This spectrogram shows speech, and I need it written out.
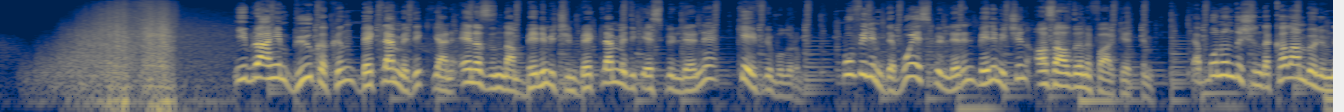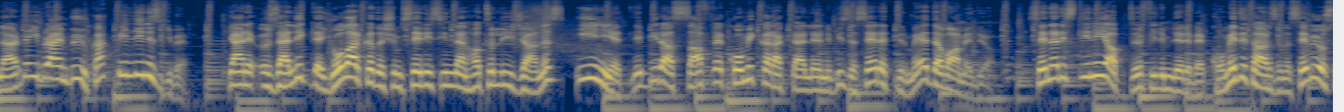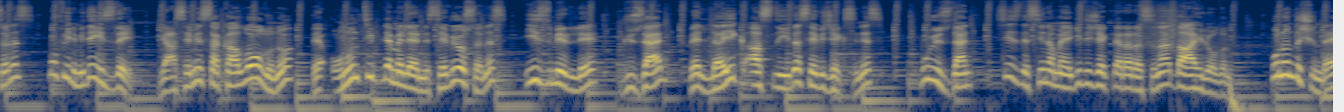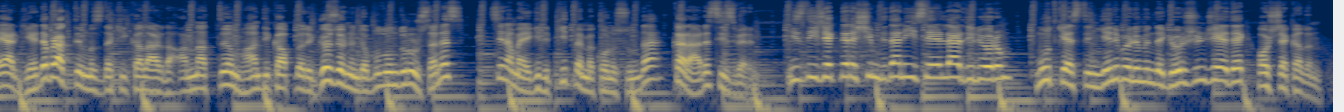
İbrahim Büyükak'ın beklenmedik yani en azından benim için beklenmedik esprilerini keyifli bulurum. Bu filmde bu esprilerin benim için azaldığını fark ettim. Ya bunun dışında kalan bölümlerde İbrahim Büyükak bildiğiniz gibi. Yani özellikle Yol Arkadaşım serisinden hatırlayacağınız iyi niyetli, biraz saf ve komik karakterlerini bize seyrettirmeye devam ediyor. Senaristliğini yaptığı filmleri ve komedi tarzını seviyorsanız bu filmi de izleyin. Yasemin Sakallıoğlu'nu ve onun tiplemelerini seviyorsanız İzmirli, güzel ve layık Aslı'yı da seveceksiniz. Bu yüzden siz de sinemaya gidecekler arasına dahil olun. Bunun dışında eğer geride bıraktığımız dakikalarda anlattığım handikapları göz önünde bulundurursanız sinemaya gidip gitmeme konusunda kararı siz verin. İzleyeceklere şimdiden iyi seyirler diliyorum. Moodcast'in yeni bölümünde görüşünceye dek hoşçakalın.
